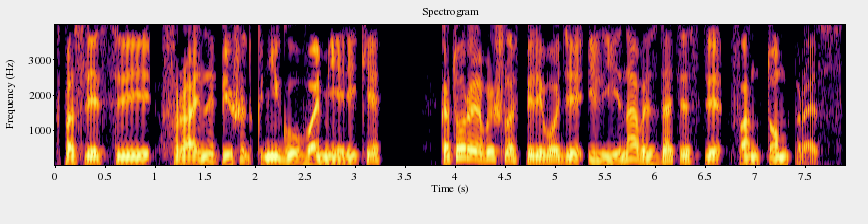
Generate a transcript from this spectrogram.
Впоследствии Фрай напишет книгу «В Америке», которая вышла в переводе Ильина в издательстве «Фантом Пресс».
